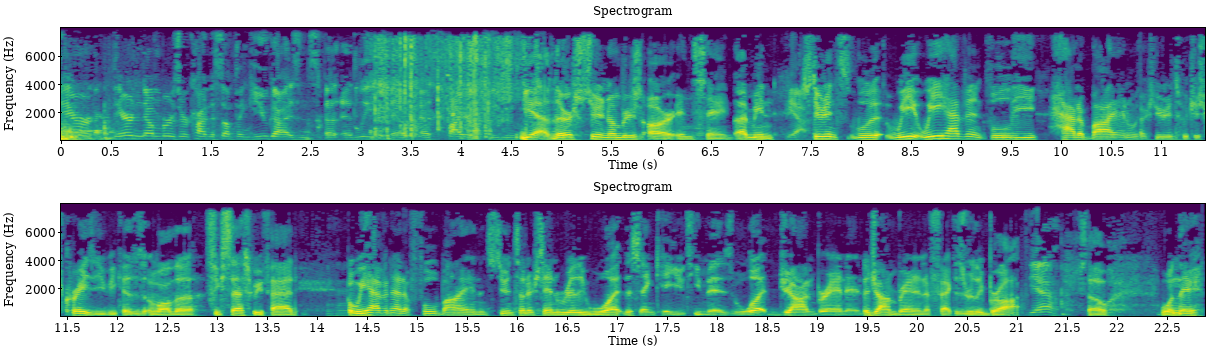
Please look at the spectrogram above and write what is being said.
their their numbers are kind of something you guys ins- uh, at least uh, aspire to. Yeah, their student numbers are insane. I mean, Yeah. students, we we haven't fully had a buy-in with our students, which is crazy because of all the success we've had. Mm-hmm. But we haven't had a full buy-in, and students understand really what this NKU team is, what John Brannen, the John Brannen effect, has really brought. Yeah, So when they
